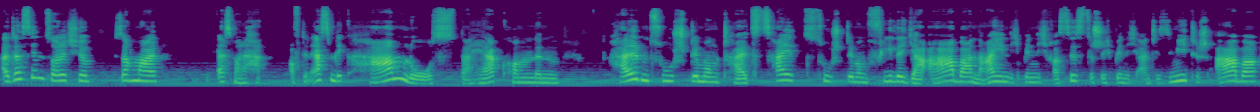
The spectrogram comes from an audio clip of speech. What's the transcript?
Also das sind solche, ich sag mal, erstmal auf den ersten Blick harmlos daherkommenden halben Zustimmung, teils Zeitzustimmung, viele ja, aber, nein, ich bin nicht rassistisch, ich bin nicht antisemitisch, aber.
